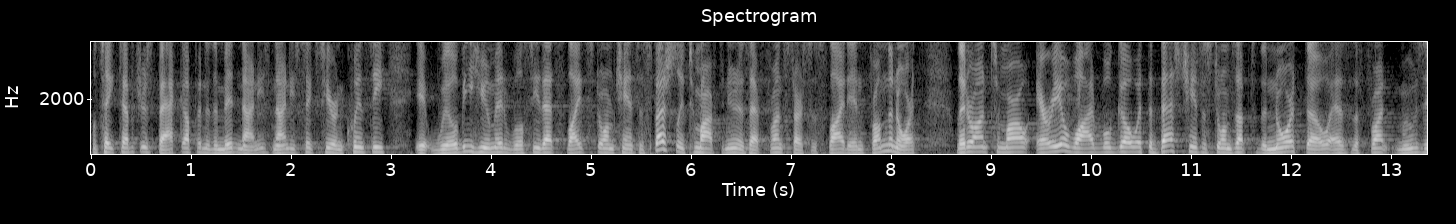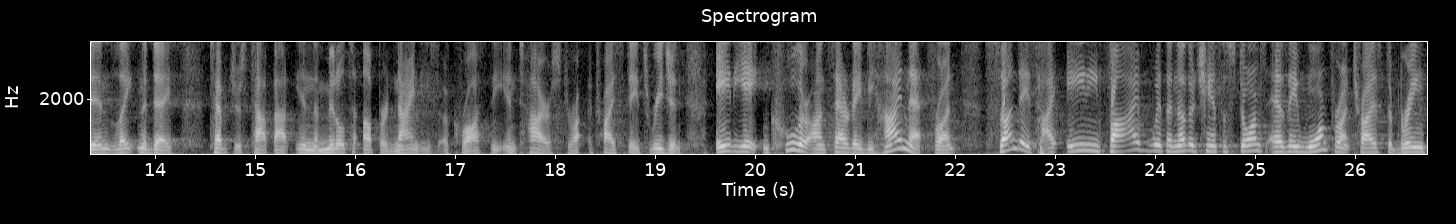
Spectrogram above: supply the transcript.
we'll take temperatures back up into the mid 90s. 96 here in Quincy. It will be humid. We'll see that slight storm chance, especially tomorrow afternoon as that front starts to slide in from the north. Later on tomorrow, area wide, we'll go with the best chance of storms up to the north, though, as the front moves in late in the day. Temperatures top out in the middle to upper 90s across the entire tri-states region. 88 and cooler on Saturday behind that front. Sunday's high 85 with another chance of storms as a warm front tries to bring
